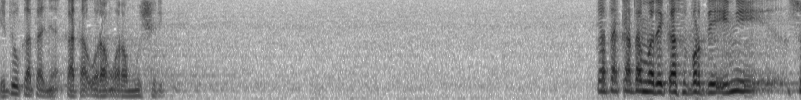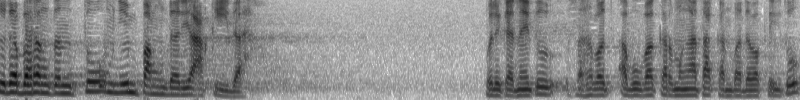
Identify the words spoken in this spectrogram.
Itu katanya kata orang-orang musyrik. Kata-kata mereka seperti ini sudah barang tentu menyimpang dari akidah. Oleh karena itu sahabat Abu Bakar mengatakan pada waktu itu,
